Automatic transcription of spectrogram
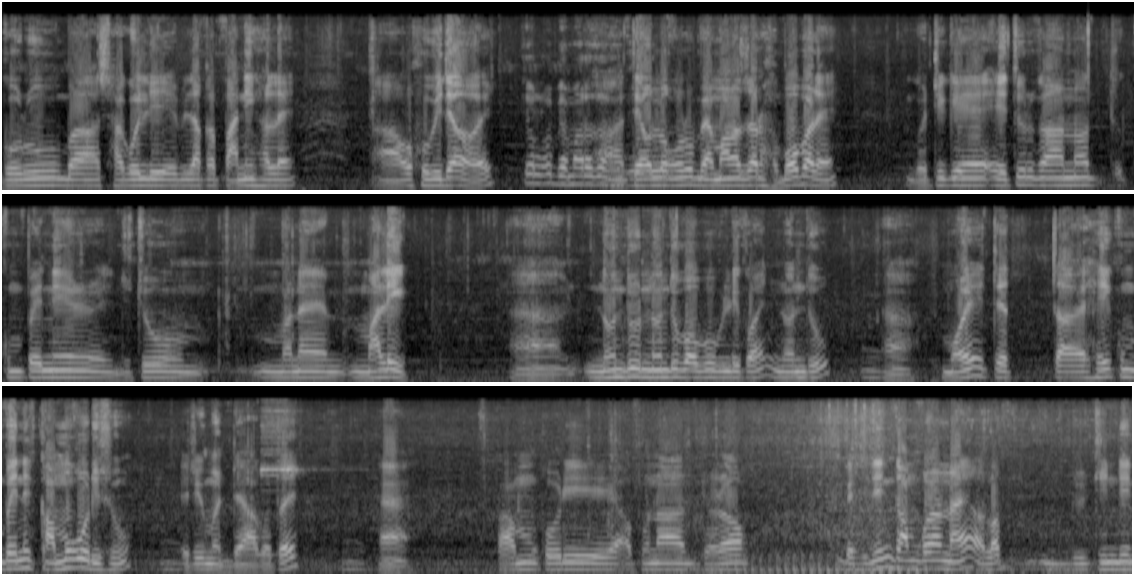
গৰু বা ছাগলী এইবিলাকে পানী খালে আহ, অসুবিধা হয়। তেওঁলোকৰ বেমাৰ আজাৰ। তেওঁলোকৰো বেমাৰ আজাৰ হ'ব পাৰে। গতিকে এইটোৰ কাৰণত কোম্পানীৰ যিটো মানে মালিক নন্দু নন্দু বাবু বুলি কয় নন্দু মই সেই কোম্পানীত কামো কৰিছোঁ। ইতিমধ্যে আগতে হা। কাম কৰি আপোনাৰ ধৰক বেছিদিন কাম কৰা নাই অলপ দুই তিনিদিন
